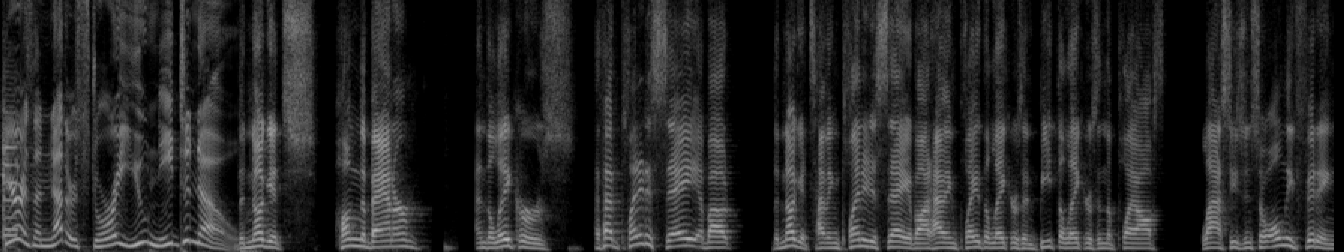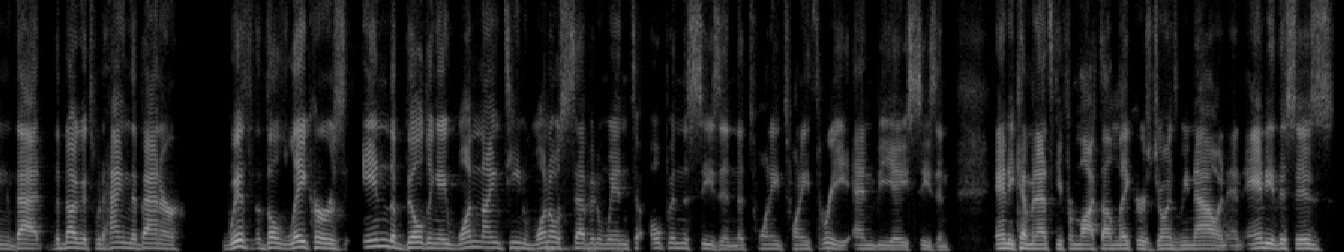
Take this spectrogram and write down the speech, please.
here is another story you need to know. The Nuggets hung the banner, and the Lakers have had plenty to say about the Nuggets having plenty to say about having played the Lakers and beat the Lakers in the playoffs last season. So only fitting that the Nuggets would hang the banner with the Lakers in the building, a 119 107 win to open the season, the 2023 NBA season. Andy Kamenetsky from Locked On Lakers joins me now. And, and Andy, this is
